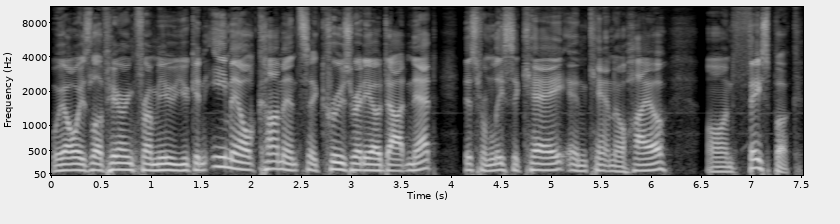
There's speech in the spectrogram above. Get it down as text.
We always love hearing from you. You can email comments at cruiseradio.net. This from Lisa Kay in Canton, Ohio on Facebook.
